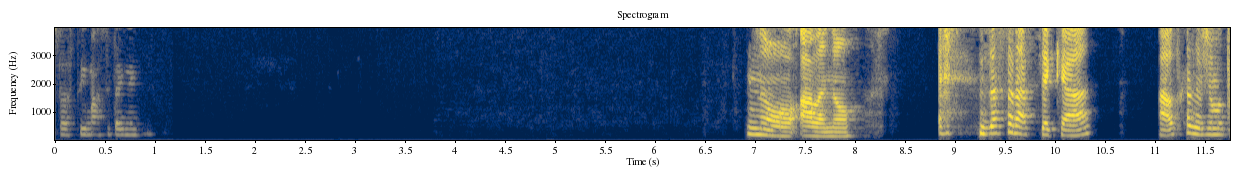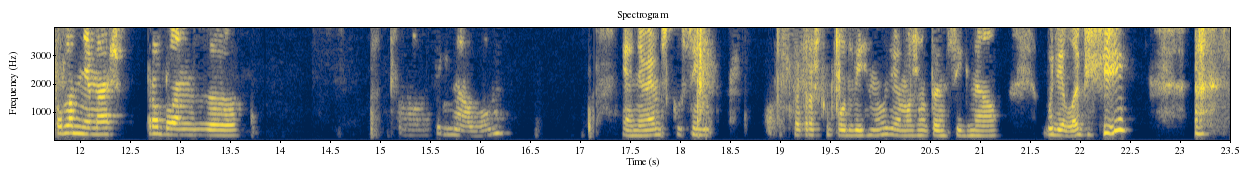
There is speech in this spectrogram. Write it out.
sa s tým asi tak ne... No, ale no. Zase nás seká a odchádza, že podľa mňa máš problém s signálom. Ja neviem, skúsim sa trošku podvihnúť a možno ten signál bude lepší.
